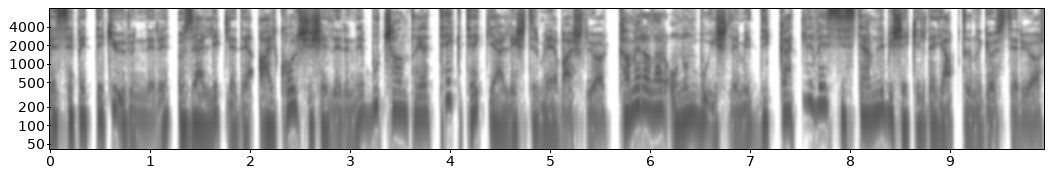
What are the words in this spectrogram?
ve sepetteki ürünleri, özellikle de alkol şişelerini bu çantaya tek tek yerleştirmeye başlıyor. Kameralar onun bu işlemi dikkatli ve sistemli bir şekilde yaptığını gösteriyor.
